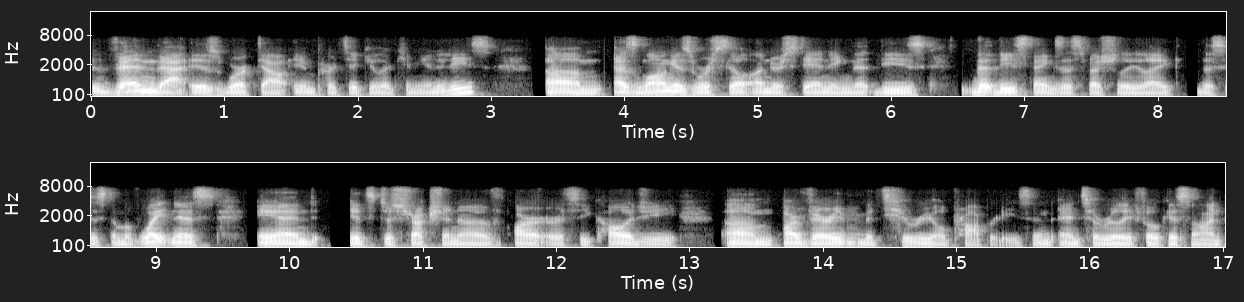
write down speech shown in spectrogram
then that is worked out in particular communities um, as long as we're still understanding that these that these things especially like the system of whiteness and its destruction of our earth's ecology um, are very material properties and, and to really focus on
